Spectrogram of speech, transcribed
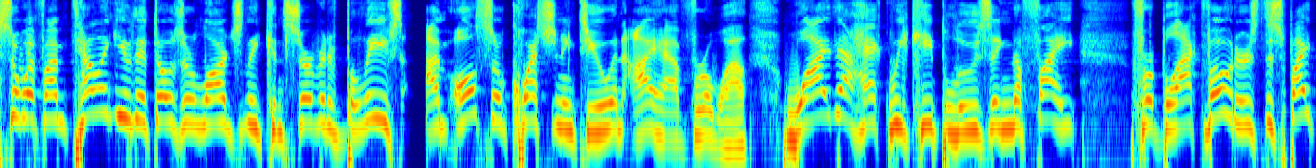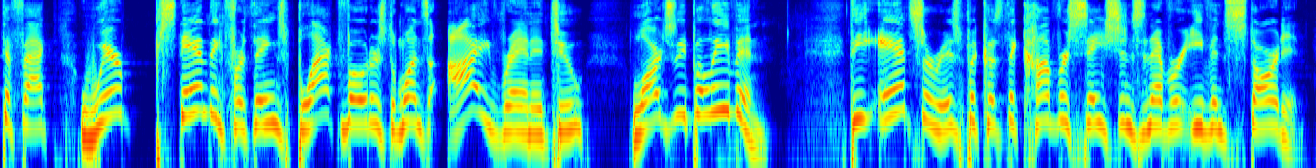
So if I'm telling you that those are largely conservative beliefs, I'm also questioning to you, and I have for a while, why the heck we keep losing the fight for black voters, despite the fact we're standing for things black voters, the ones I ran into, largely believe in. The answer is because the conversations never even started.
